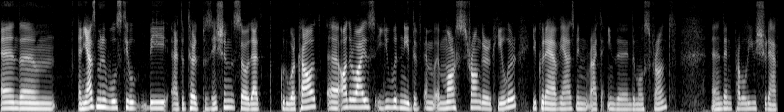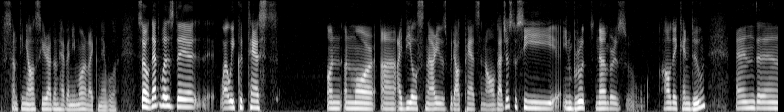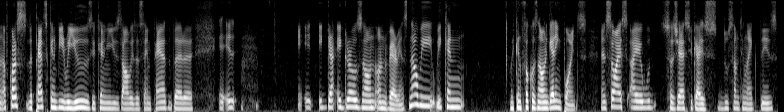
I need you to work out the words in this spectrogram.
And um, and Yasmine will still be at the third position so that could work out. Uh, otherwise you would need a, um, a more stronger healer. You could have Yasmine right in the the most front. And then probably you should have something else here. I don't have any more like Nebula. So that was the what we could test on on more uh, ideal scenarios without pets and all that just to see in brute numbers how they can do. And uh, of course the pets can be reused. You can use always the same pet but uh, it it it, it, grows on on variance. Now we we can we can focus now on getting points. And so I I would suggest you guys do something like this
